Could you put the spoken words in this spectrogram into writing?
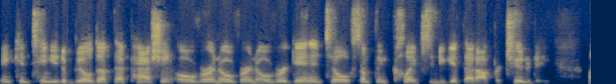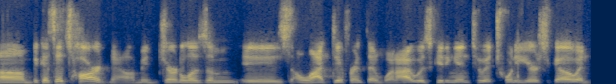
and continue to build up that passion over and over and over again until something clicks and you get that opportunity. Um, because it's hard now. I mean, journalism is a lot different than when I was getting into it 20 years ago. And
